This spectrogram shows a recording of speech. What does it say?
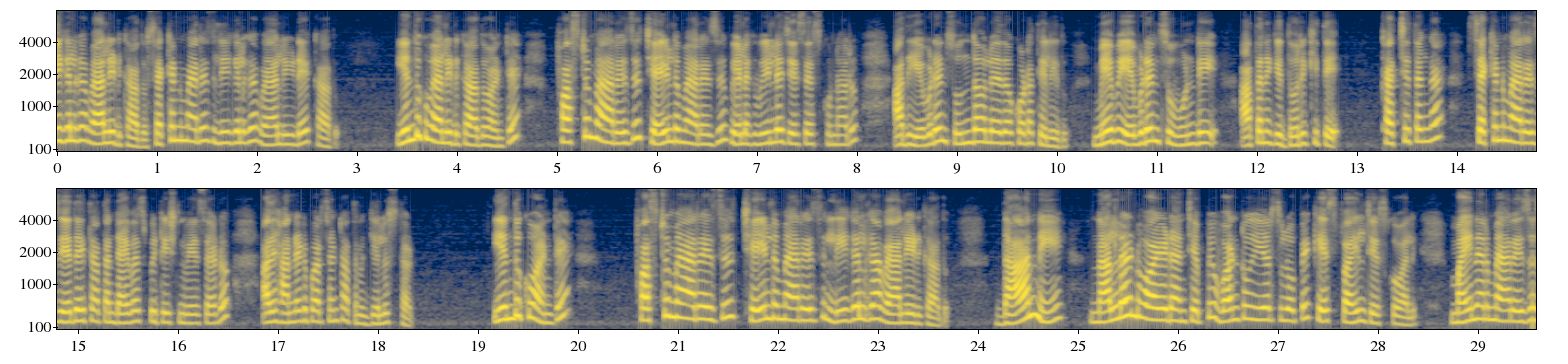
లీగల్గా వ్యాలిడ్ కాదు. సెకండ్ మ్యారేజ్ లీగల్గా వ్యాలిడే కాదు. ఎందుకు వ్యాలిడ్ కాదు అంటే ఫస్ట్ మ్యారేజ్ చైల్డ్ మ్యారేజ్ వీళ్ళకి వీళ్ళే చేసేసుకున్నారు. అది ఎవిడెన్స్ ఉందో లేదో కూడా తెలియదు మేబీ ఎవిడెన్స్ ఉండి అతనికి దొరికితే ఖచ్చితంగా సెకండ్ మ్యారేజ్ ఏదైతే అతను డైవర్స్ పిటిషన్ వేశాడో అది హండ్రెడ్ పర్సెంట్ అతను గెలుస్తాడు. ఎందుకు అంటే ఫస్ట్ మ్యారేజ్ చైల్డ్ మ్యారేజ్ లీగల్గా వ్యాలిడ్ కాదు. దాన్ని నల్ అండ్ వాయిడ్ అని చెప్పి వన్ టూ ఇయర్స్ లోపే కేసు ఫైల్ చేసుకోవాలి. మైనర్ మ్యారేజ్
